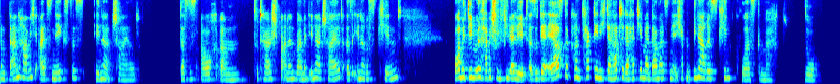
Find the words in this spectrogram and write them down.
Und dann habe ich als nächstes Inner Child. Das ist auch ähm, total spannend, weil mit Inner Child, also inneres Kind, boah, mit dem Öl habe ich schon viel erlebt. Also der erste Kontakt, den ich da hatte, da hat jemand damals mir, ich habe einen inneres Kind-Kurs gemacht. So,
